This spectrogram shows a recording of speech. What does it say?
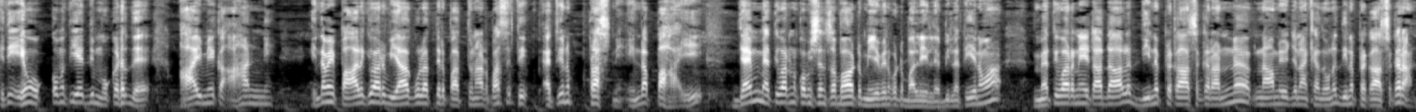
ඉතින් එහෙම ඔක්කොම තියෙද්දි මොකටද ආයි මේක අහන්නේ? ඉඳ මේ පාලිකවර ව්‍යාකූලත්වයට පත් වුණාට පස්සේ ඇති වෙන ප්‍රශ්නේ. ඉඳ පහයි. දැන් මැතිවරණ කොමිෂන් සභාවට මේ වෙනකොට බලය ලැබිලා තියෙනවා. මැතිවරණයට අදාළ දින ප්‍රකාශ කරන්න නාම යෝජනා කැඳවන දින ප්‍රකාශ කරන්න.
